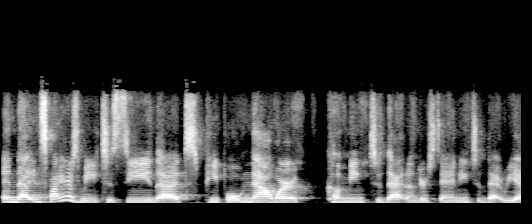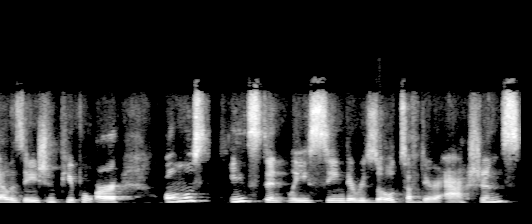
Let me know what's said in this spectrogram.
And that inspires me to see that people now are coming to that understanding, to that realization. People are almost instantly seeing the results of their actions.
